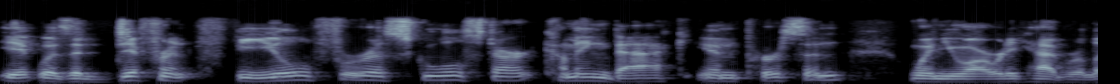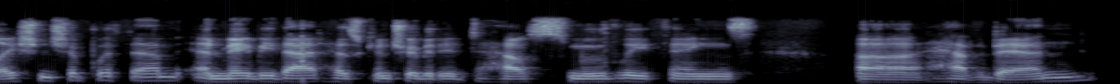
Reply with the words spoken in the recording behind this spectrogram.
it was a different feel for a school start coming back in person when you already had relationship with them and maybe that has contributed to how smoothly things uh, have been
